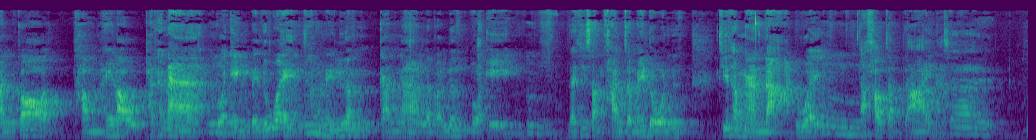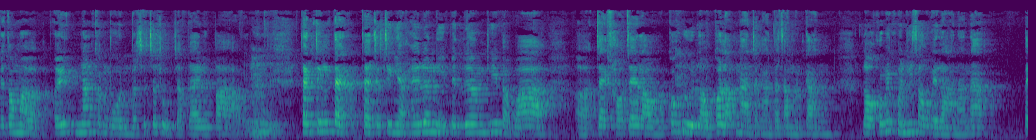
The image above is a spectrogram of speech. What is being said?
มันก็ทำให้เราพัฒนาอืมตัวเองไปด้วยอืมทั้งในเรื่องการงานแล้วก็เรื่องตัวเองอืมและที่สำคัญจะไม่โดนที่ทำงานด่าด้วยอืมถ้าเขาจับได้นะใช่ไม่ต้องมาแบบ เอ้ย นั่งกังวลว่าฉันจะถูกจับได้หรือเปล่าอืมแต่จริงแต่แต่จริงๆอยากให้เรื่องนี้เป็นเรื่องที่แบบว่าเอ่อ ใจเขาใจเราก็คือเราก็รับงานจากงานประจำเหมือนกัน เราก็ไม่ควรที่จะเอาเวลานั้นอะไป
